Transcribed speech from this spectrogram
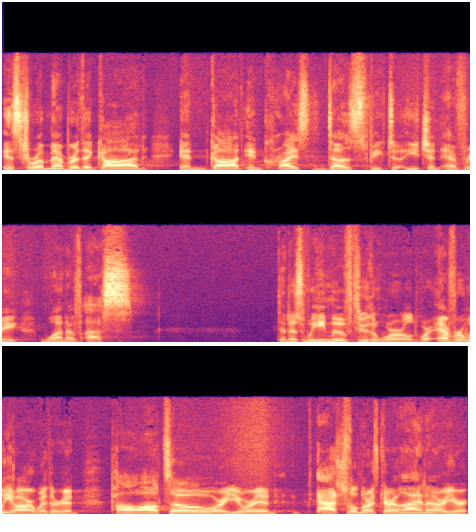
is to remember that God and God in Christ does speak to each and every one of us. That as we move through the world, wherever we are, whether in Palo Alto or you are in Asheville, North Carolina, or you're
